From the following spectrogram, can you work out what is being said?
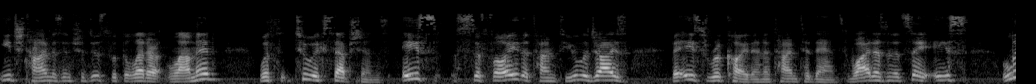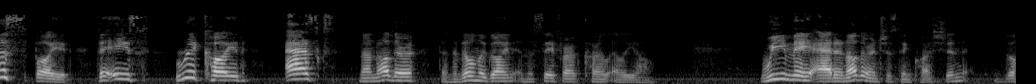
each time is introduced with the letter Lamed, with two exceptions. Ace Sifoid, a time to eulogize, the Ace Rikoid, and a time to dance. Why doesn't it say Ace Lispoid? The Ace Rikoid asks none other than the Vilna Gaon in the Sefer Kol Eliyahu. We may add another interesting question. The,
